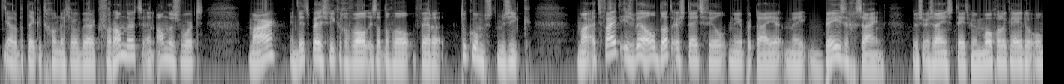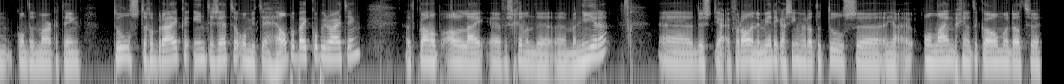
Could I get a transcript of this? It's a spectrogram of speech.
ja, dat betekent gewoon dat jouw werk verandert en anders wordt. Maar in dit specifieke geval is dat nog wel verre toekomstmuziek. Maar het feit is wel dat er steeds veel meer partijen mee bezig zijn. Dus er zijn steeds meer mogelijkheden om content marketing tools te gebruiken, in te zetten om je te helpen bij copywriting. Dat kan op allerlei uh, verschillende uh, manieren. Uh, dus ja, vooral in Amerika zien we dat de tools ja, online beginnen te komen, dat ze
